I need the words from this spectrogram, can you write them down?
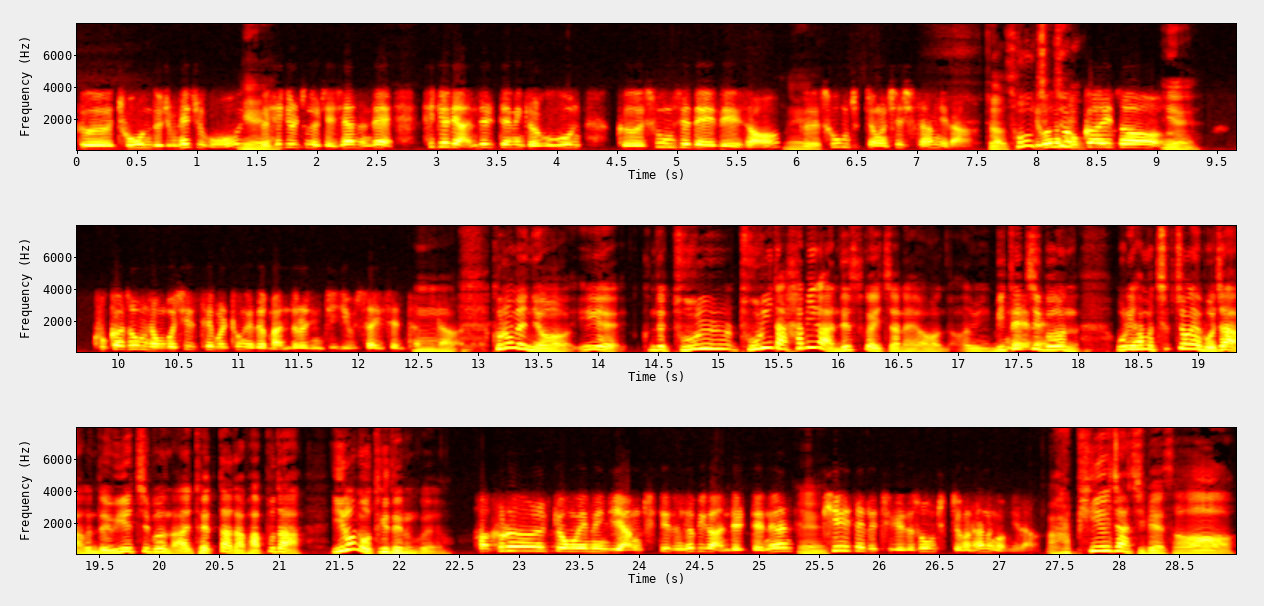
그 조언도 좀 해주고 예. 그 해결책을 제시하는데 해결이 안 될 때는 결국은 그 소음 세대에 대해서 예. 그 소음 측정을 실시를 합니다. 자, 소음 측정 이거는 국가에서 예. 국가소음 정보 시스템을 통해서 만들어진 이웃사이 센터입니다. 음, 그러면요, 이게 근데 둘 둘이 다 합의가 안 될 수가 있잖아요. 밑에 네네. 집은 우리 한번 측정해 보자. 근데 위에 집은 아 됐다, 나 바쁘다. 이러면 어떻게 되는 거예요? 아, 그럴 경우에는 이제 양측에서 협의가 안 될 때는 네. 피해자들 측에서 소음 측정을 하는 겁니다. 아, 피해자 집에서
